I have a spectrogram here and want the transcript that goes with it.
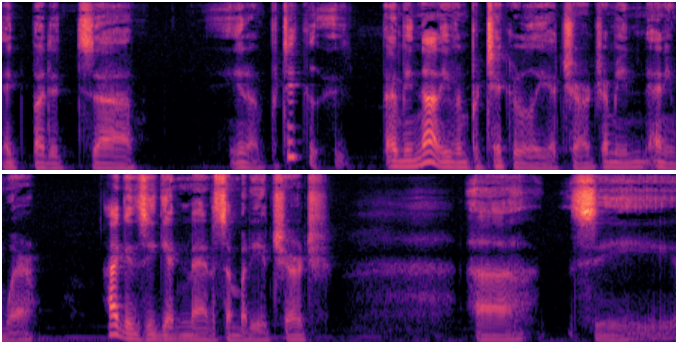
It, but it's uh, you know particularly. I mean, not even particularly at church. I mean, anywhere. I can see getting mad at somebody at church. Uh, see,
